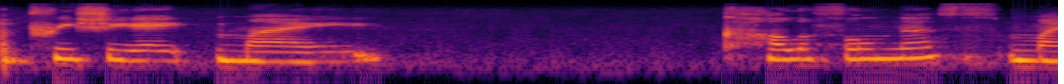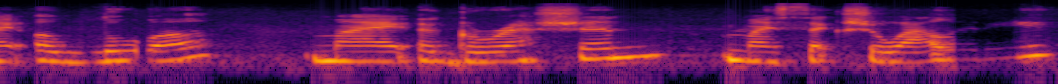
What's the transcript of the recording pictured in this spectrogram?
appreciate my colorfulness, my allure, my aggression, my sexuality,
